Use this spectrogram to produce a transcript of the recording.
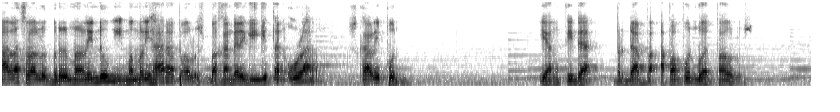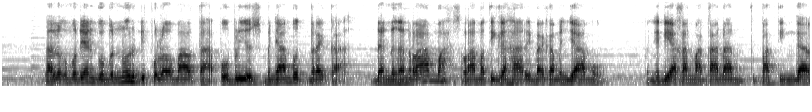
Allah selalu melindungi, memelihara Paulus, bahkan dari gigitan ular sekalipun yang tidak berdampak apa pun buat Paulus. Lalu kemudian gubernur di Pulau Malta, Publius, menyambut mereka dan dengan ramah selama tiga hari mereka menjamu, menyediakan makanan, tempat tinggal,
